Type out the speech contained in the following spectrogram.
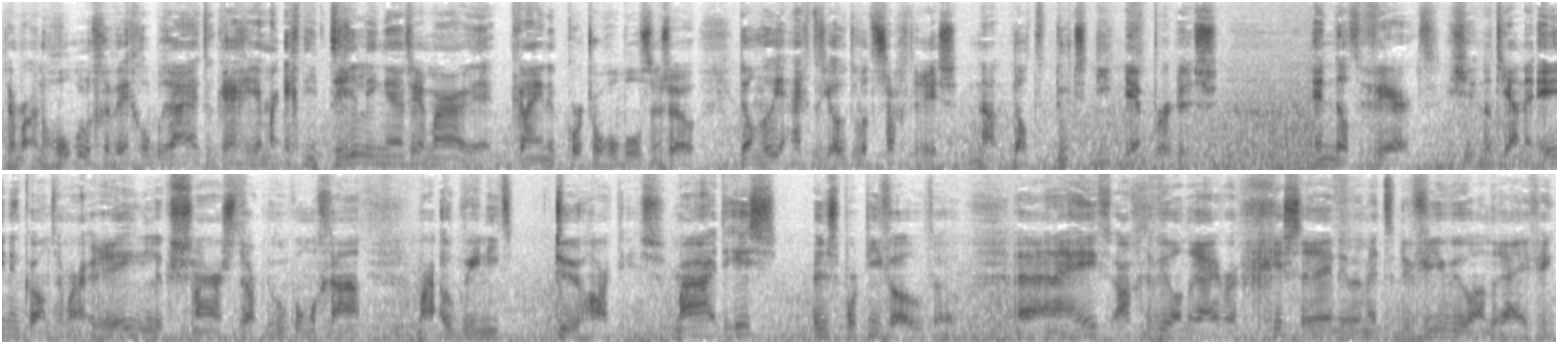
zeg maar, een hobbelige weg oprijdt, dan krijg je maar, echt die trillingen, zeg maar, kleine korte hobbels en zo. Dan wil je eigenlijk dat die auto wat zachter is. Nou, dat doet die demper dus. En dat werkt. Dat hij aan de ene kant maar, redelijk snaar strak de hoek omgaat, maar ook weer niet te hard is. Maar het is een sportieve auto. Uh, en hij heeft achterwielaandrijver. Gisteren reden we met de vierwielaandrijving.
